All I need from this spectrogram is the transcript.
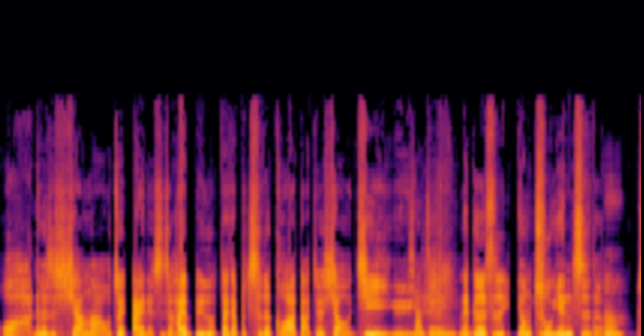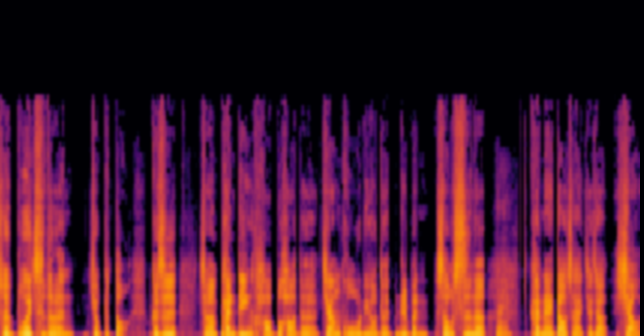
哇，那个是香啊！我最爱的是这个。还有比如大家不吃的口哈达，就是小鲫鱼，小鲫鱼那个是用醋腌制的，嗯，所以不会吃的人。就不懂，可是怎么判定好不好的江户流的日本寿司呢？对，看那道菜就叫小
